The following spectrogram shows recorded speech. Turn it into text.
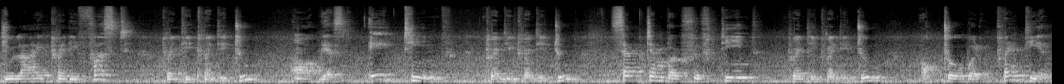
July 21st, 2022, August 18th, 2022, September 15th, 2022, October 20th,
